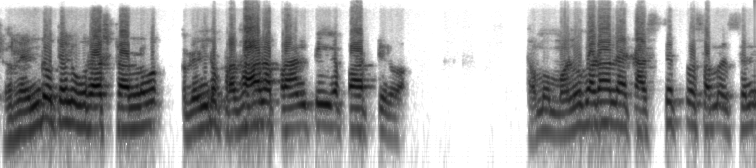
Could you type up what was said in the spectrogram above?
రెండు తెలుగు రాష్ట్రాల్లో రెండు ప్రధాన ప్రాంతీయ పార్టీలు తమ మనుగడ లేక అస్తిత్వ సమస్యను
